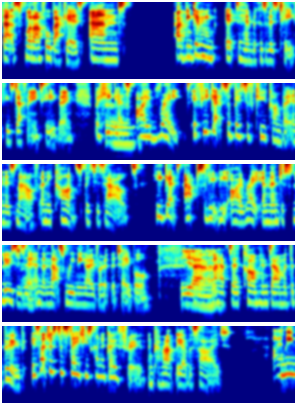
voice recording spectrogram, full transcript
that's what our fallback is. And I've been giving it to him because of his teeth. He's definitely teething, but he mm. gets irate if he gets a bit of cucumber in his mouth and he can't spit it out he gets absolutely irate and then just loses it and then that's weaning over at the table. Yeah um, and i have to calm him down with the boob. Is that just a stage he's going to go through and come out the other side I mean,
